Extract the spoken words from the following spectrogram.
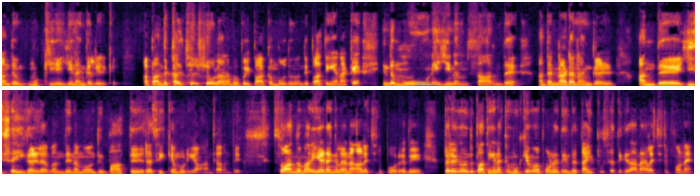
அந்த முக்கிய இனங்கள் இருக்கு. அப்ப அந்த கல்ச்சர் ஷோலாம் நம்ம போய் பார்க்கும்போது வந்து பார்த்தீங்கன்னாக்க, இந்த மூணு இனம் சார்ந்த அந்த நடனங்கள், அந்த இசைகளை வந்து நம்ம வந்து பார்த்து ரசிக்க முடியும் அங்க வந்து. ஸோ அந்த மாதிரி இடங்கள நான் அழைச்சிட்டு போறது. பிறகு வந்து பார்த்தீங்கன்னாக்க, முக்கியமா போனது இந்த தைப்பூசத்துக்கு தான் நான் அழைச்சிட்டு போனேன்.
